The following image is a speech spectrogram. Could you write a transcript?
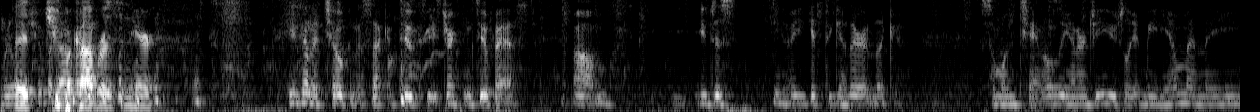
really The chupacabras in here. He's gonna choke in a second too because he's drinking too fast. Um, you just you know you get together and like someone channels the energy, usually a medium, and they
